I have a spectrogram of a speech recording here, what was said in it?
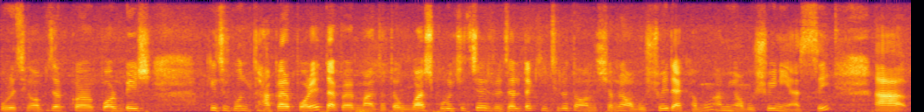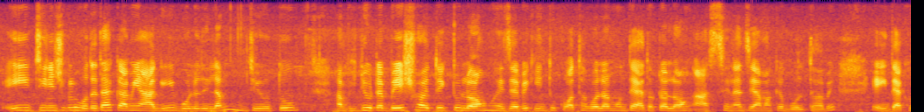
করেছি। অবজার্ভ করার পর বেশ কিছুক্ষণ থাকার পরে তারপর মাথাটা ওয়াশ করে এসেছে। রেজাল্টটা কী ছিল তোমাদের সামনে অবশ্যই দেখাবো। আমি অবশ্যই নিয়ে আসছি। এই জিনিসগুলো হতে থাক, আমি আগেই বলে দিলাম, যেহেতু ভিডিওটা বেশ হয়তো একটু লং হয়ে যাবে, কিন্তু কথা বলার মধ্যে এতটা লং আসছে না যে আমাকে বলতে হবে। এই দেখো,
